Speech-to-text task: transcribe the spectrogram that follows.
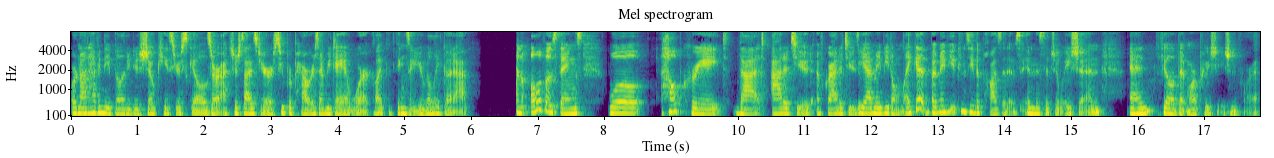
or not having the ability to showcase your skills or exercise your superpowers every day at work like the things that you're really good at and all of those things will help create that attitude of gratitude. Yeah, maybe you don't like it, but maybe you can see the positives in the situation and feel a bit more appreciation for it.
